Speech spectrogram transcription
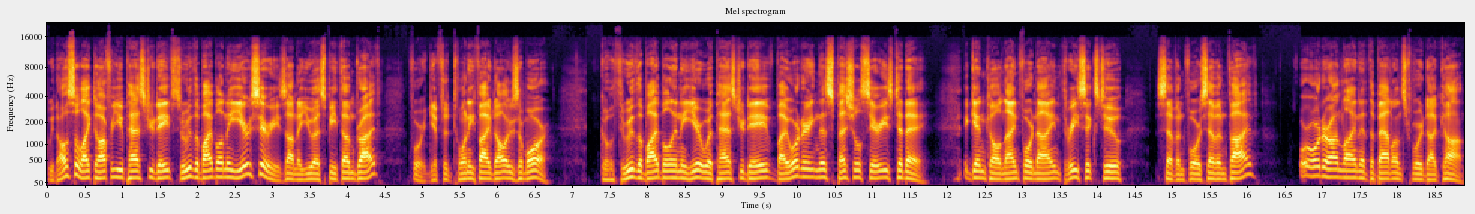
We'd also like to offer you Pastor Dave's Through the Bible in a Year series on a USB thumb drive for a gift of $25 or more. Go through the Bible in a year with Pastor Dave by ordering this special series today. Again, call 949 362 7475 or order online at thebalancedword.com.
